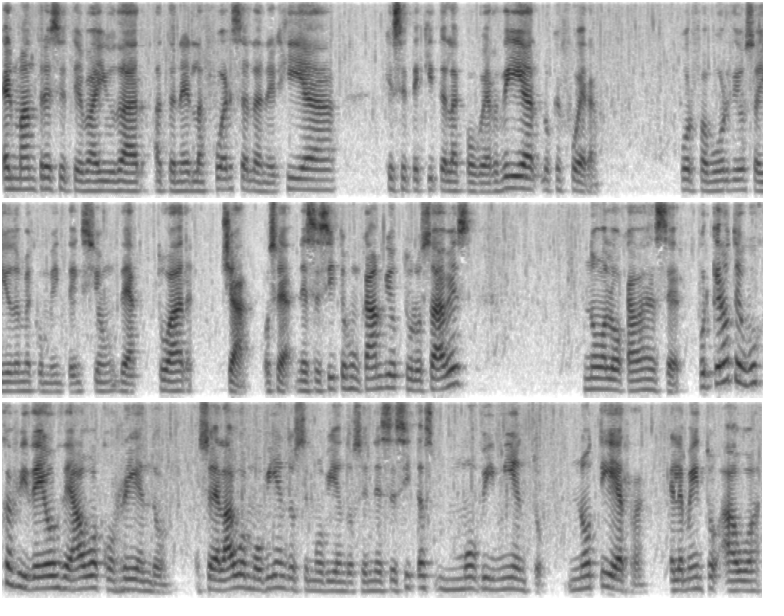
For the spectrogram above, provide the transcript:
El mantra ese te va a ayudar a tener la fuerza, la energía, que se te quite la cobardía, lo que fuera. Por favor, Dios, ayúdame con mi intención de actuar ya. O sea, necesitas un cambio, tú lo sabes, no lo acabas de hacer. ¿Por qué no te buscas videos de agua corriendo? O sea, el agua moviéndose, moviéndose. Necesitas movimiento, no tierra, elemento agua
